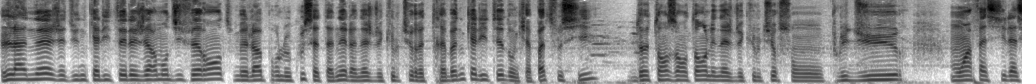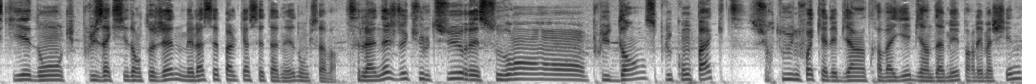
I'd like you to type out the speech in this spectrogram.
La neige est d'une qualité légèrement différente, mais là pour le coup cette année la neige de culture est de très bonne qualité, donc il n'y a pas de souci. De temps en temps les neiges de culture sont plus dures moins facile à skier, donc plus accidentogène. Mais là, c'est pas le cas cette année, donc ça va. La neige de culture est souvent plus dense, plus compacte, surtout une fois qu'elle est bien travaillée, bien damée par les machines.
